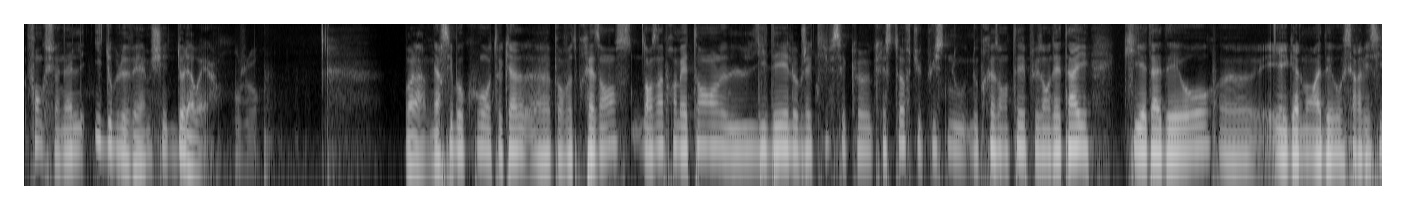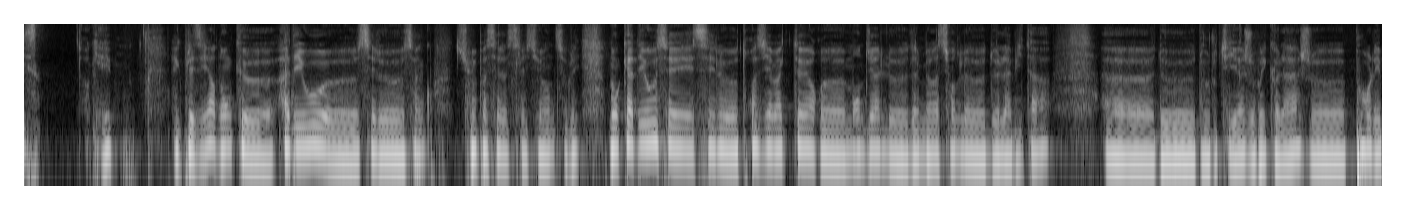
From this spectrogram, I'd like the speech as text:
fonctionnel IWM chez Delaware. Bonjour. Voilà, merci beaucoup en tout cas euh, pour votre présence. Dans un premier temps, l'idée, l'objectif, c'est que Christophe, tu puisses nous, présenter plus en détail qui est ADO euh, et également ADO Services. Ok, avec plaisir. Donc euh, ADO, c'est le. Si tu peux passer la slide suivante, s'il te plaît. Donc ADO, c'est le troisième acteur mondial d'amélioration de l'habitat, de l'outillage, de bricolage pour les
